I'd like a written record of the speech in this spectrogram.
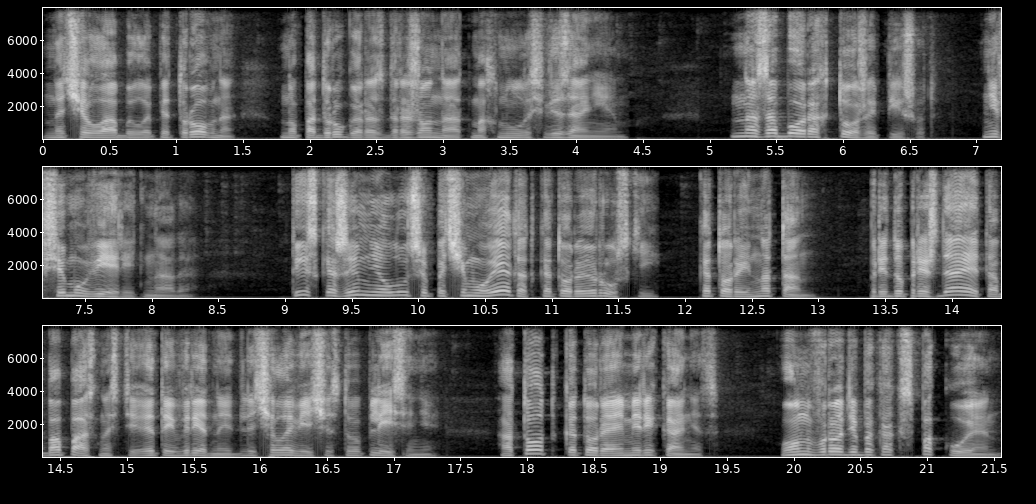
Начала была Петровна, но подруга раздраженно отмахнулась вязанием. «На заборах тоже пишут. Не всему верить надо. Ты скажи мне лучше, почему этот, который русский, который Натан, предупреждает об опасности этой вредной для человечества плесени, а тот, который американец, он вроде бы как спокоен.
